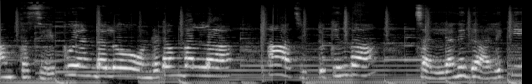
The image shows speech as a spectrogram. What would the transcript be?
అంతసేపు ఎండలో ఉండటం వల్ల ఆ చెట్టు కింద చల్లని గాలికి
